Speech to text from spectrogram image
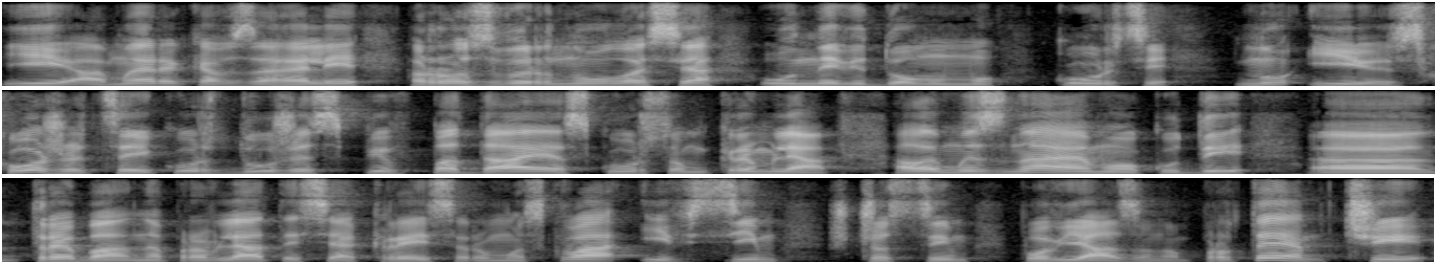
і Америка взагалі розвернулася у невідомому курсі. Ну і схоже, цей курс дуже співпадає з курсом Кремля. Але ми знаємо, куди е, треба направлятися крейсеру Москва і всім, що з цим пов'язано. Проте, чи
